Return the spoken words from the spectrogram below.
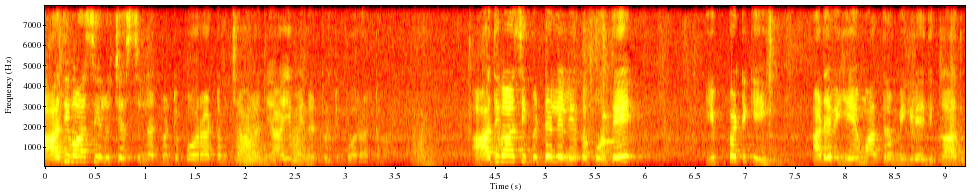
ఆదివాసీలు చేస్తున్నటువంటి పోరాటం చాలా న్యాయమైనటువంటి పోరాటం. ఆదివాసీ బిడ్డలే లేకపోతే ఇప్పటికీ అడవి ఏమాత్రం మిగిలేది కాదు.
